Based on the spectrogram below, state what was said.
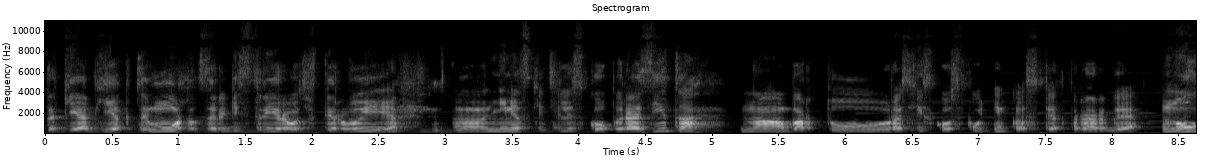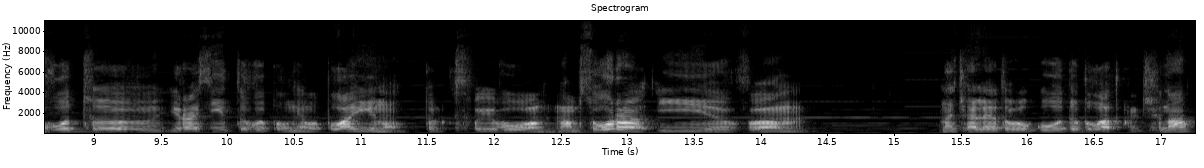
такие объекты может зарегистрировать впервые э, немецкий телескоп Ирозита на борту российского спутника «Спектр РГ». Ну вот э, Ирозита выполнила половину только своего обзора, и в начале этого года была отключена.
